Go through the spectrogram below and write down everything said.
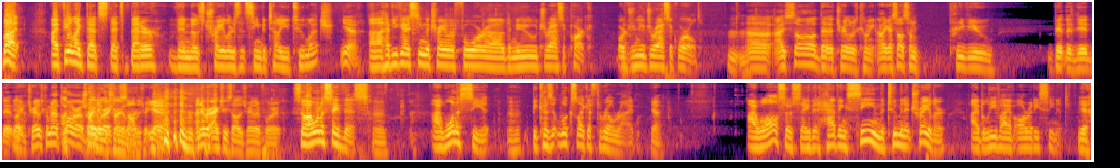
But I feel like that's that's better than those trailers that seem to tell you too much. Yeah. Uh, have you guys seen the trailer for uh, the new Jurassic Park or the new Jurassic World? Uh, I saw that the trailer was coming. Like I saw some preview bit that did that. Yeah. Like trailer's coming out tomorrow. but I trailer never actually saw the trailer. Yeah, I never actually saw the trailer for it. So I want to say this. I want to see it because it looks like a thrill ride. Yeah, I will also say that having seen the two minute trailer, I believe I have already seen it. Yeah.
